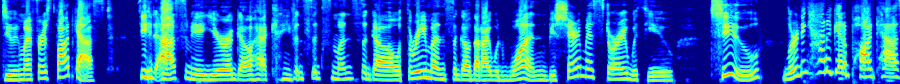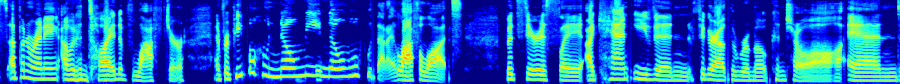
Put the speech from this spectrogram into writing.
doing my first podcast. If you had asked me a year ago, heck, even six months ago, three months ago, that I would one, be sharing my story with you, two, learning how to get a podcast up and running, I would have died of laughter. And for people who know me, know that I laugh a lot. But seriously, I can't even figure out the remote control. And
